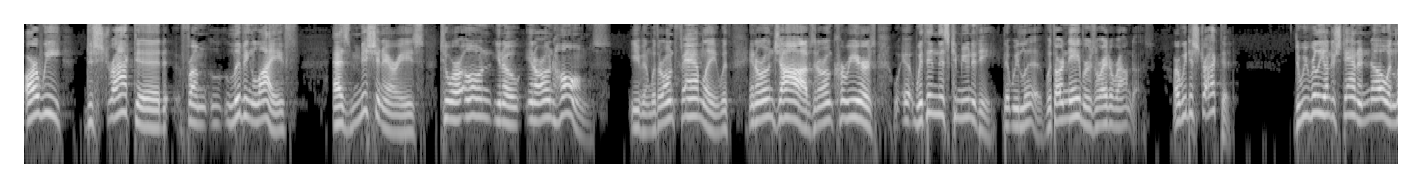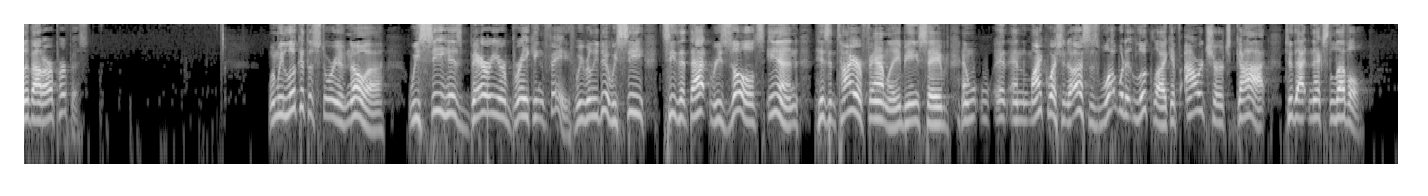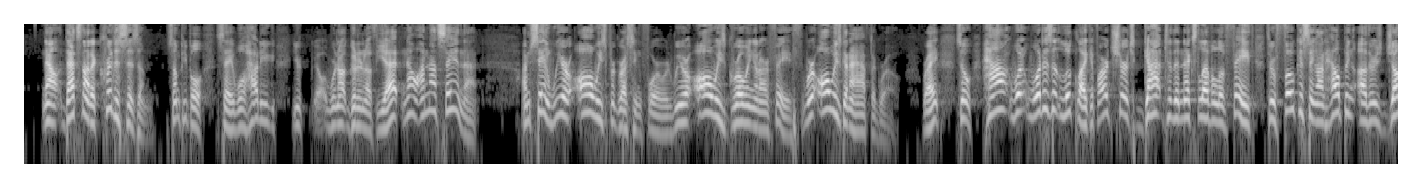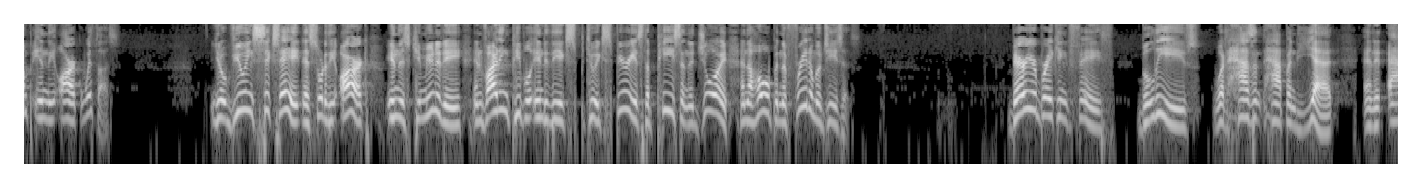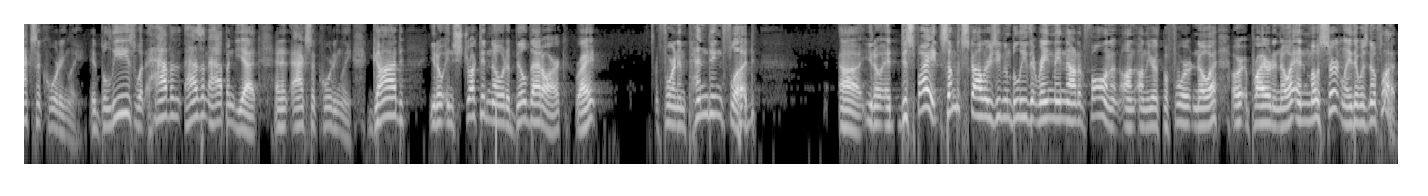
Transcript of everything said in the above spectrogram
Are we distracted from living life as missionaries to our own, you know, in our own homes? even with our own family, with in our own jobs, in our own careers, within this community that we live, with our neighbors right around us. Are we distracted? Do we really understand and know and live out our purpose? When we look at the story of Noah, we see his barrier breaking faith. We really do. We see, see that that results in his entire family being saved. And, and, and my question to us is what would it look like if our church got to that next level? Now, that's not a criticism. Some people say, well, how do you, you're, we're not good enough yet. No, I'm not saying that. I'm saying we are always progressing forward. We are always growing in our faith. We're always going to have to grow, right? So how, what, what does it look like if our church got to the next level of faith through focusing on helping others jump in the ark with us? You know, viewing 6 8 as sort of the ark in this community, inviting people into the, to experience the peace and the joy and the hope and the freedom of Jesus. Barrier breaking faith believes what hasn't happened yet and it acts accordingly. It believes what haven't, hasn't happened yet and it acts accordingly. God, you know, instructed Noah to build that ark, right? For an impending flood uh, you know, despite some scholars even believe that rain may not have fallen on, on the earth before Noah or prior to Noah, and most certainly there was no flood,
